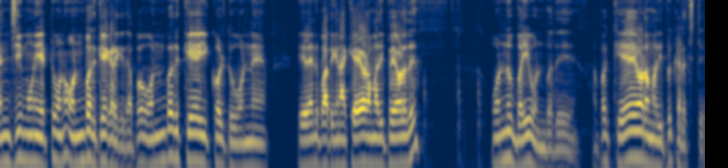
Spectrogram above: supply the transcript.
அஞ்சு மூணு எட்டு ஒன்று ஒன்பது கே கிடைக்குது. அப்போ ஒன்பது கே ஈக்குவல் டு ஒன்று இதுலேருந்து பார்த்தீங்கன்னா கேயோட மதிப்பு எவ்வளவு? ஒன்று பை ஒன்பது. அப்போ கேயோட மதிப்பு கிடச்சிட்டு.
